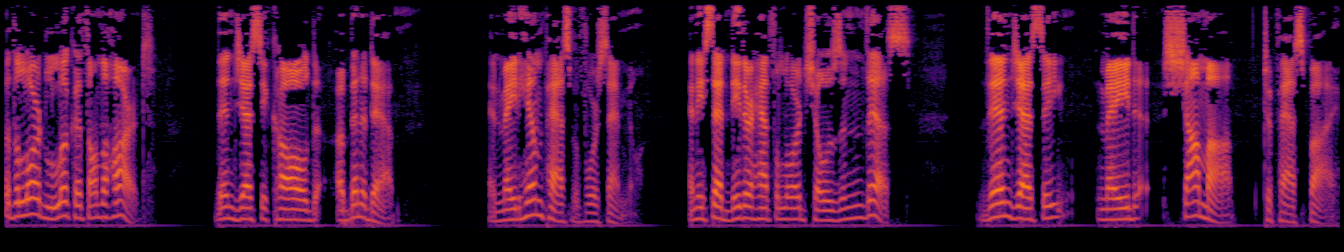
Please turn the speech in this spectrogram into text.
but the Lord looketh on the heart. Then Jesse called Abinadab, and made him pass before Samuel. And he said, Neither hath the Lord chosen this. Then Jesse made Shammah to pass by.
